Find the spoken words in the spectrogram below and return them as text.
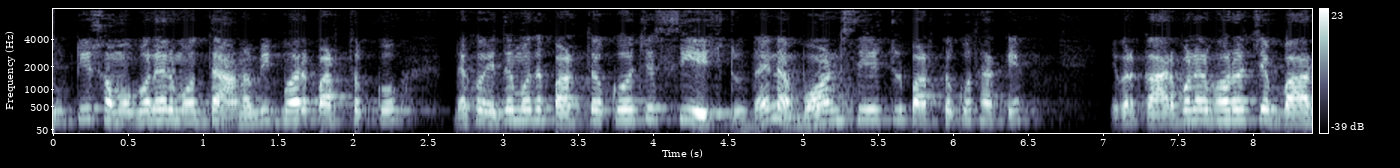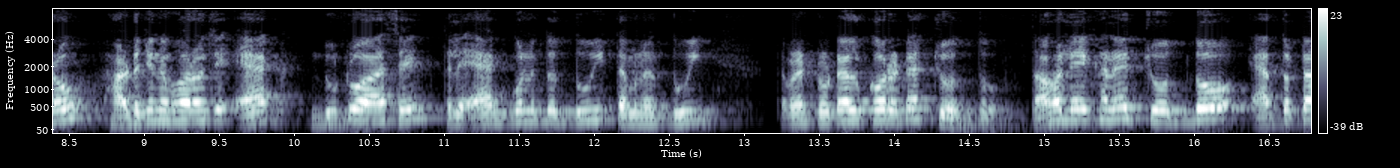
দুটি সমগণের মধ্যে আণবিক ভরের পার্থক্য, দেখো এদের মধ্যে পার্থক্য হচ্ছে সিএইচ টু তাই না? বন্ড সিএইচ টুর পার্থক্য থাকে। এবার কার্বনের ভর হচ্ছে বারো, হাইড্রোজেনের ভর হচ্ছে এক, দুটো আছে, তাহলে এক গণিত দুই, তার মানে দুই, তার মানে টোটাল কর এটা চোদ্দ। তাহলে এখানে চোদ্দ এতটা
